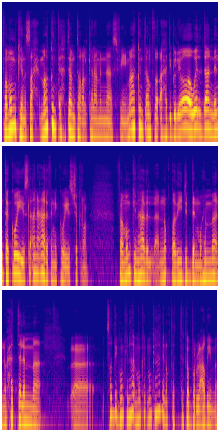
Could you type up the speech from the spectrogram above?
فممكن صح ما كنت أهتم ترى لكلام الناس فيني ما كنت انتظر أحد يقول لي oh well done أنت كويس لا أنا عارف إني كويس شكرا فممكن هذا النقطة دي جدا مهمة إنه حتى لما آه، تصدق ممكن ها ممكن ممكن هذه نقطة التكبر العظيمة،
